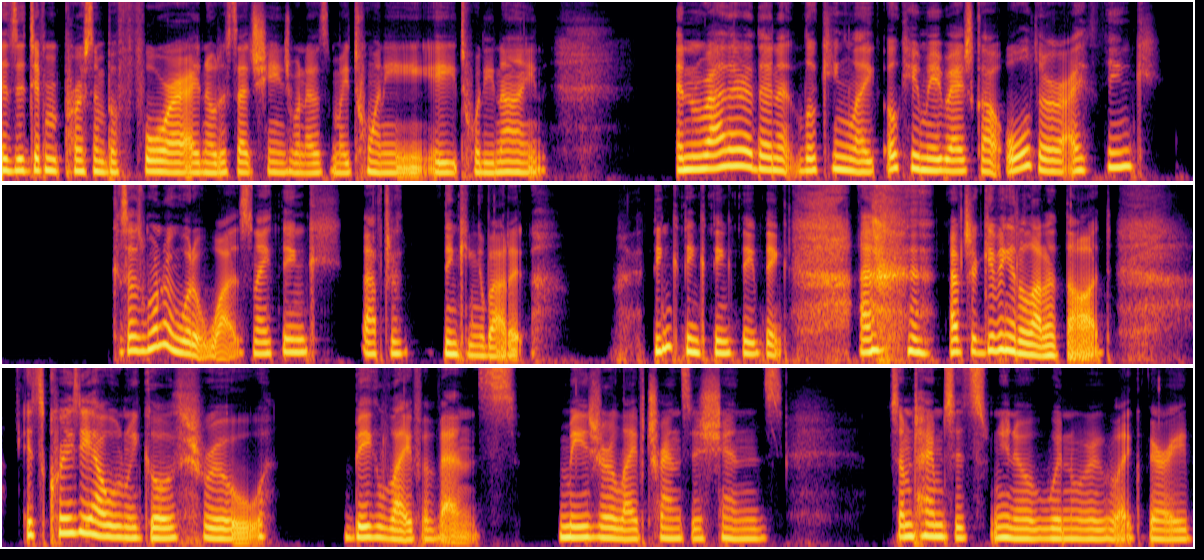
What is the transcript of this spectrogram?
as a different person before I noticed that change when I was in my 28, 29. And rather than it looking like, okay, maybe I just got older, I think, because I was wondering what it was. And I think after thinking about it, think, think, think, think, think, after giving it a lot of thought, it's crazy how when we go through big life events, major life transitions. Sometimes it's, you know, when we're like very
